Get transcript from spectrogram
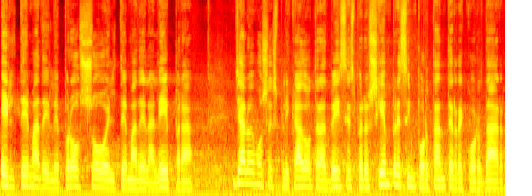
el tema del leproso, el tema de la lepra. Ya lo hemos explicado otras veces, pero siempre es importante recordar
